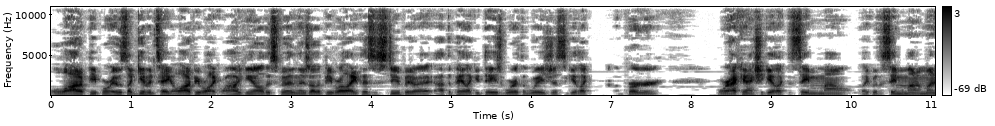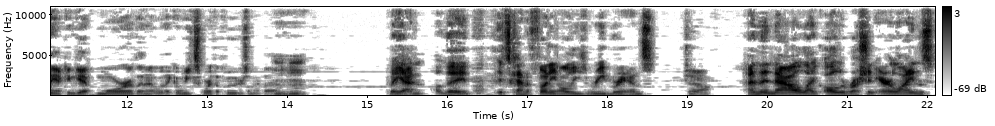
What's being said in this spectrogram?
a lot of people it was like give and take. A lot of people were like, "Wow, you get all this food," and there's other people who are like, "This is stupid. I have to pay like a day's worth of wage just to get like a burger." Where I can actually get like the same amount, like with the same amount of money, I can get more than a, like a week's worth of food or something like that. Mm-hmm. But yeah, they it's kind of funny all these rebrands. So And then now like all the Russian airlines,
